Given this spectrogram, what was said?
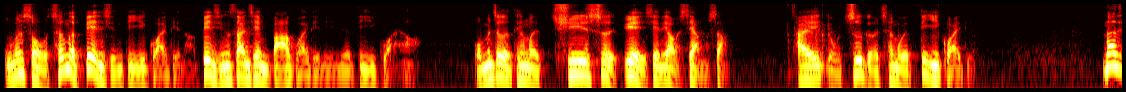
我们所称的变形第一拐点啊，变形三线八拐点里面的第一拐啊。我们这个称为趋势月线要向上，才有资格称为第一拐点。那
